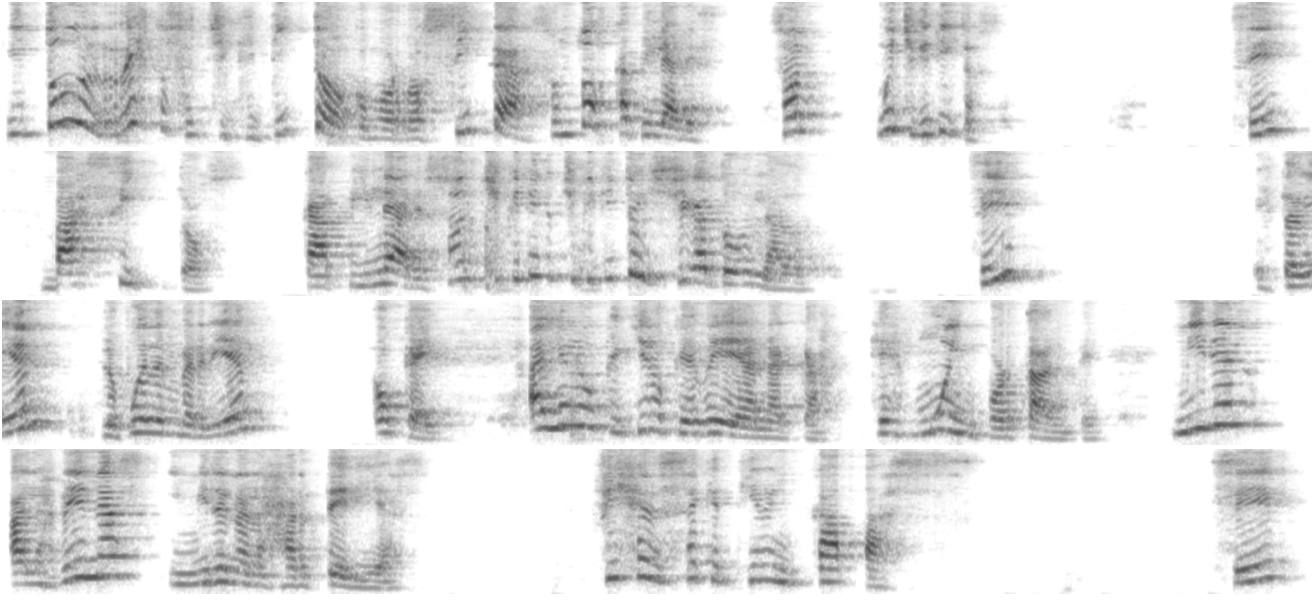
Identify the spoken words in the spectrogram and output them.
y todo el resto, es chiquitito, como rosita, son todos capilares, son muy chiquititos. ¿Sí? Vasitos, capilares, son chiquititos, chiquititos y llega a todos lados. ¿Sí? ¿Está bien? ¿Lo pueden ver bien? Ok. Hay algo que quiero que vean acá, que es muy importante. Miren a las venas y miren a las arterias. Fíjense que tienen capas. ¿Sí?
